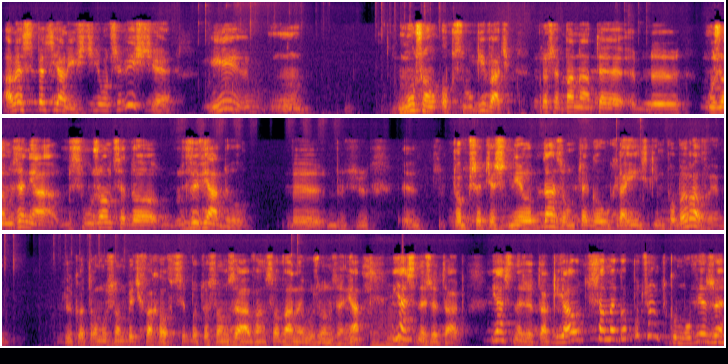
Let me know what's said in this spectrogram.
ale specjaliści oczywiście. I mm, muszą obsługiwać, proszę pana, te y, urządzenia służące do wywiadu. Y, y, to przecież nie oddadzą tego ukraińskim poborowym tylko to muszą być fachowcy, bo to są zaawansowane urządzenia. Mhm. Jasne, że tak. Jasne, że tak. Ja od samego początku mówię, że y,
